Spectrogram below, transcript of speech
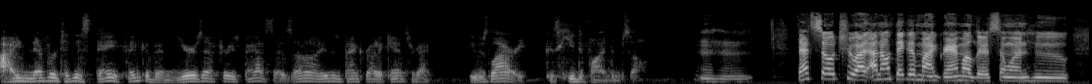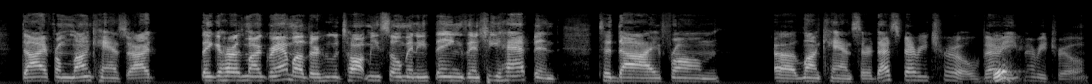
I never to this day think of him years after he's passed as, oh, he was a pancreatic cancer guy. He was Larry because he defined himself. Mm-hmm. That's so true. I, I, don't think of my grandmother as someone who died from lung cancer. I think of her as my grandmother who taught me so many things, and she happened to die from uh, lung cancer. That's very true. Very, yeah. very true.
